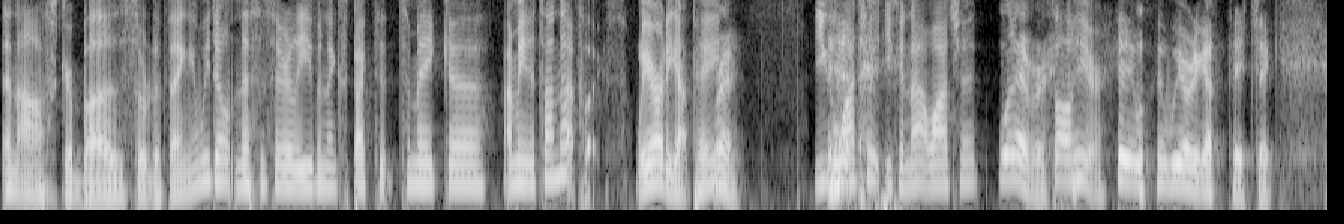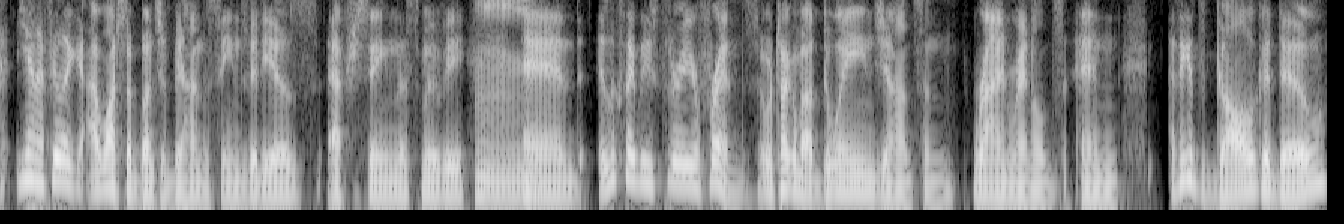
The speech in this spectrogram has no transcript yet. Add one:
an Oscar buzz sort of thing, and we don't necessarily even expect it to make. Uh, I mean, it's on Netflix. We already got paid. Right. You can watch it. You can not watch it. Whatever. It's all here. we already got the paycheck. Yeah, and I feel like I watched a bunch of behind the scenes videos after seeing this movie, Mm-hmm. and it looks like these three are friends. We're talking about Dwayne Johnson, Ryan Reynolds, and I think it's Gal Gadot.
